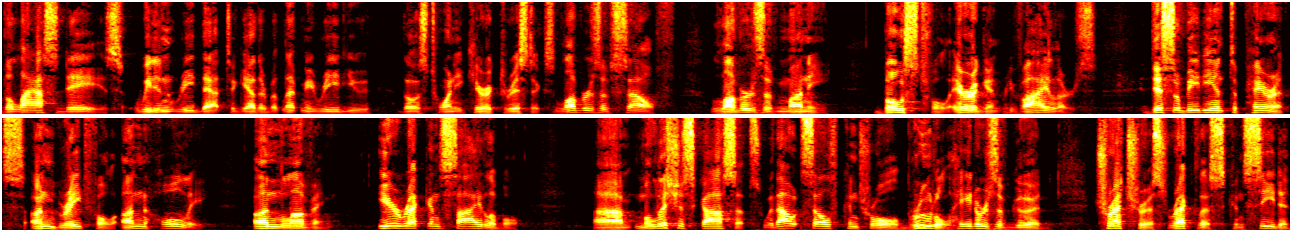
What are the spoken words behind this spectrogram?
the last days. We didn't read that together, but let me read you those 20 characteristics. Lovers of self, lovers of money, boastful, arrogant, revilers, disobedient to parents, ungrateful, unholy, unloving, irreconcilable um, malicious gossips, without self control, brutal, haters of good, treacherous, reckless, conceited,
